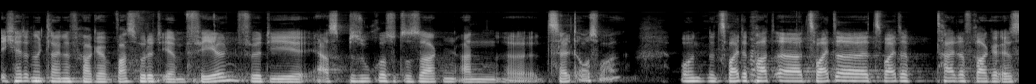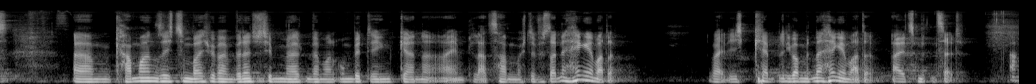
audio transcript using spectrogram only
ich hätte eine kleine Frage. Was würdet ihr empfehlen für die Erstbesucher sozusagen an äh, Zeltauswahl? Und eine zweite Part, äh, zweite, zweite Teil der Frage ist, ähm, kann man sich zum Beispiel beim Village Team melden, wenn man unbedingt gerne einen Platz haben möchte für seine Hängematte? weil ich camp lieber mit einer Hängematte als mit einem Zelt. Ähm,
